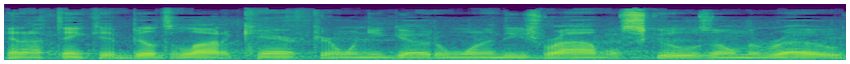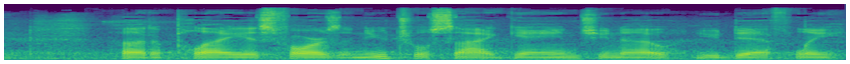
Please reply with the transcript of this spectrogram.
and I think it builds a lot of character when you go to one of these rival schools on the road uh, to play. As far as the neutral site games, you know, you definitely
